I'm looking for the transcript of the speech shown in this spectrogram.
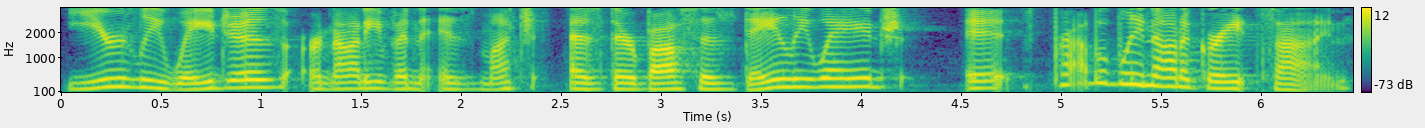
yearly wages are not even as much as their boss's daily wage, it's probably not a great sign.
